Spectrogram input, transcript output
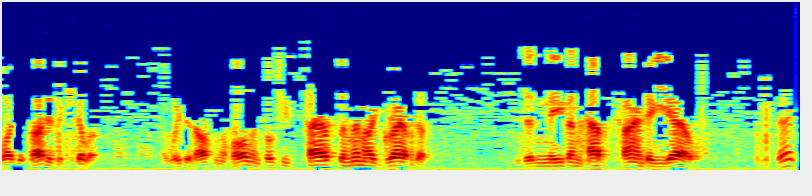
So I decided to kill her. I waited out in the hall until she passed, and then I grabbed her. She didn't even have time to yell. Is that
